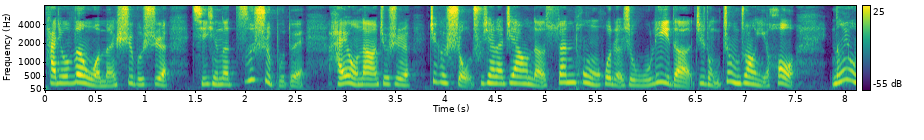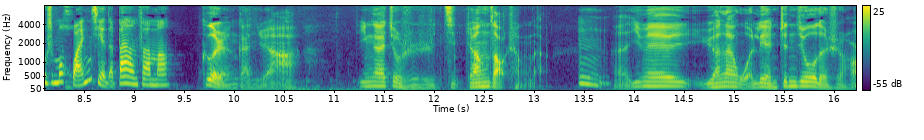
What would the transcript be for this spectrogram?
他就问我们是不是骑行的姿势不对，还有呢，就是这个手出现了这样的酸痛或者是无力的这种症状以后，能有什么缓解的办法吗？个人感觉啊，应该就是紧张造成的。嗯，呃，因为原来我练针灸的时候，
